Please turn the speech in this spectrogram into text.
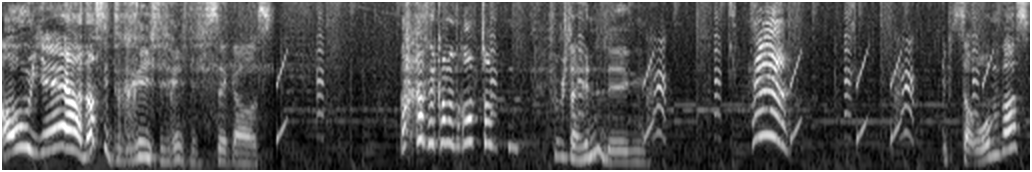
Oh yeah, das sieht richtig, richtig sick aus. Ah, da kann man draufjumpen. Ich will mich da hinlegen. Gibt es da oben was?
